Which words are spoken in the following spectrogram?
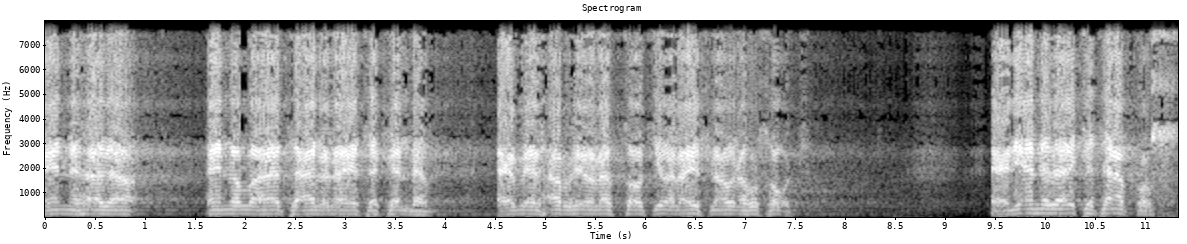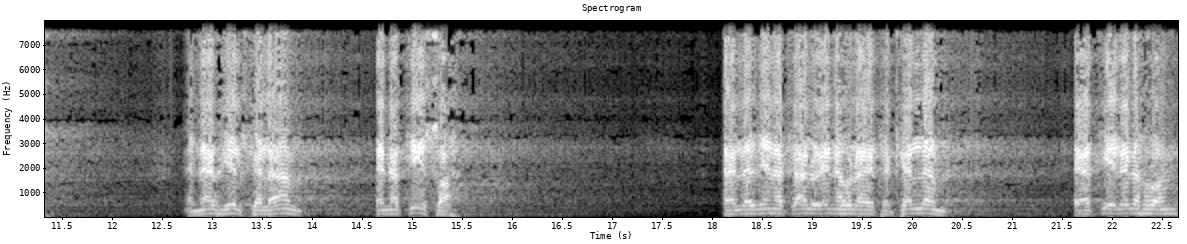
إن هذا إن الله تعالى لا يتكلم؟ بالحرف ولا الصوت ولا يسمع له صوت. لأن ذلك تنقص. نفي الكلام نقيصة. الذين قالوا إنه لا يتكلم قيل لهم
